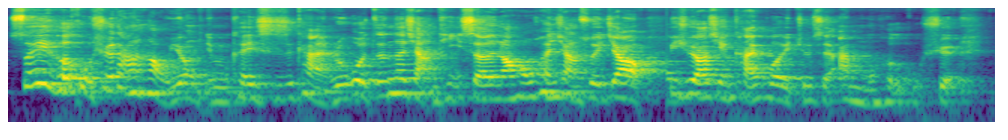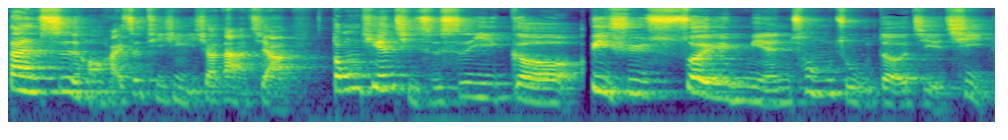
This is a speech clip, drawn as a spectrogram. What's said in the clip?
所以合谷穴它很好用，你们可以试试看。如果真的想提神，然后很想睡觉，必须要先开会，就是按摩合谷穴。但是哈，还是提醒一下大家，冬天其实是一个必须睡眠充足的节气，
